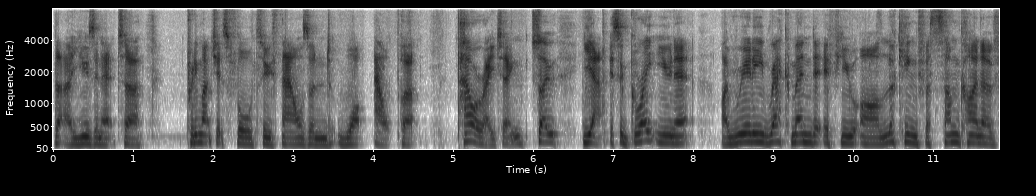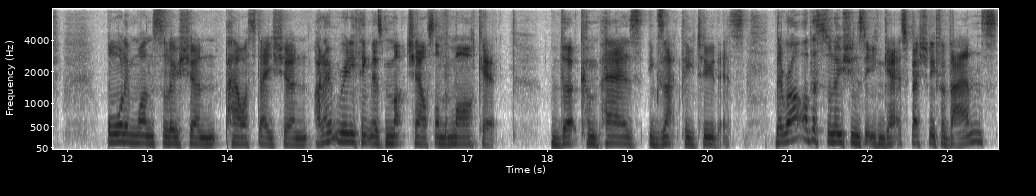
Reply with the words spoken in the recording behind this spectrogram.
that are using it to pretty much its full 2000 watt output power rating. So, yeah, it's a great unit. I really recommend it if you are looking for some kind of all in one solution power station. I don't really think there's much else on the market that compares exactly to this. There are other solutions that you can get, especially for vans.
